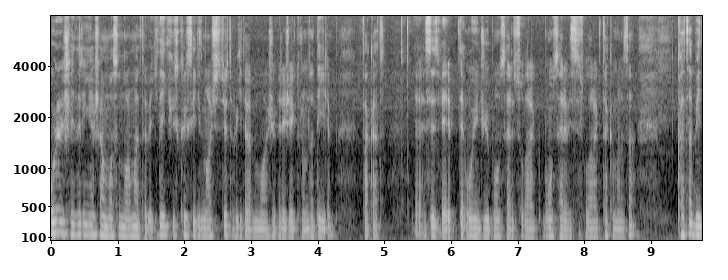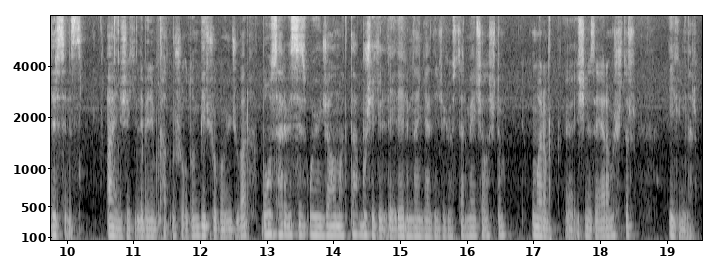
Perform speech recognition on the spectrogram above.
böyle şeylerin yaşanması normal tabii ki de 248 maaş istiyor. Tabii ki de ben maaşı verecek durumda değilim. Fakat e, siz verip de oyuncuyu bonservis olarak bonservisiz olarak takımınıza katabilirsiniz. Aynı şekilde benim katmış olduğum birçok oyuncu var. Bonservissiz oyuncu almak da bu şekildeydi. Elimden geldiğince göstermeye çalıştım. Umarım e, işinize yaramıştır. İyi günler.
